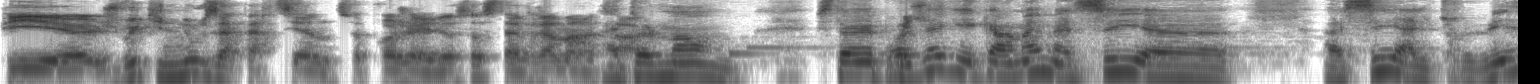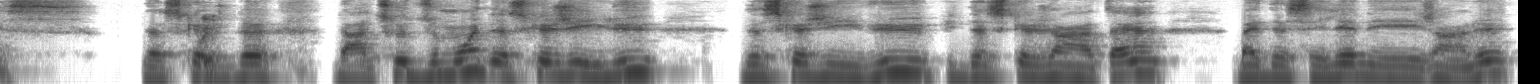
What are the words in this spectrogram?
Puis euh, je veux qu'il nous appartienne, ce projet-là. Ça, c'était vraiment À tout le monde. C'est un projet qui est quand même assez, euh, assez altruiste de ce que, de, du moins de ce que j'ai lu, de ce que j'ai vu, puis de ce que j'entends ben, de Céline et Jean-Luc.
